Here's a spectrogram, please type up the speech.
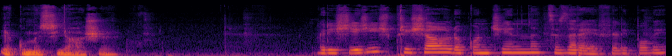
jako mesiáše. Když Ježíš přišel do končin Cezareje Filipovi,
